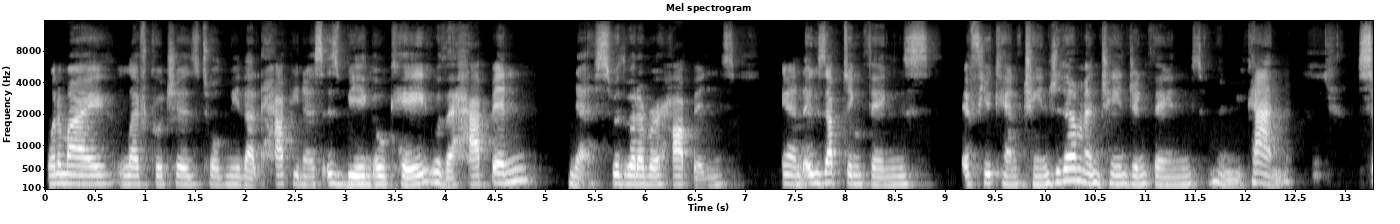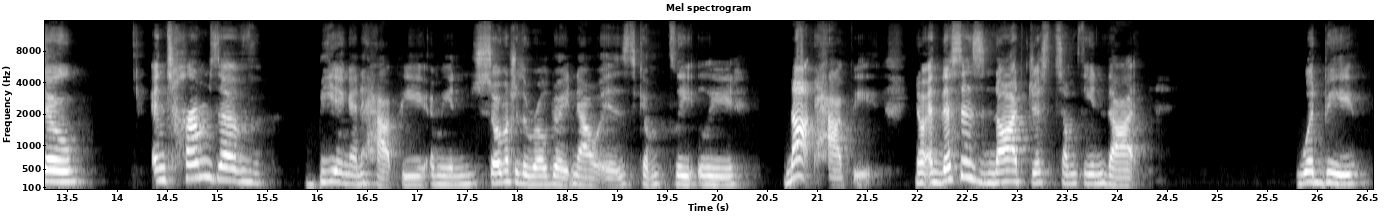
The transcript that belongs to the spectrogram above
one of my life coaches told me that happiness is being okay with a happen with whatever happens and accepting things if you can't change them and changing things when you can. So, in terms of being unhappy, I mean, so much of the world right now is completely not happy. You know, and this is not just something that would be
